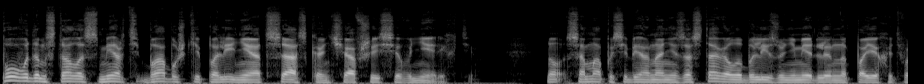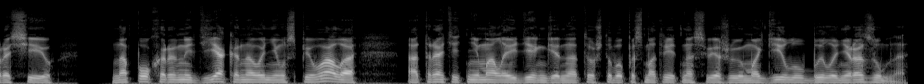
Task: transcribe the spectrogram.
Поводом стала смерть бабушки по линии отца, скончавшейся в Нерехте но сама по себе она не заставила бы Лизу немедленно поехать в Россию. На похороны Дьяконова не успевала, а тратить немалые деньги на то, чтобы посмотреть на свежую могилу, было неразумно.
